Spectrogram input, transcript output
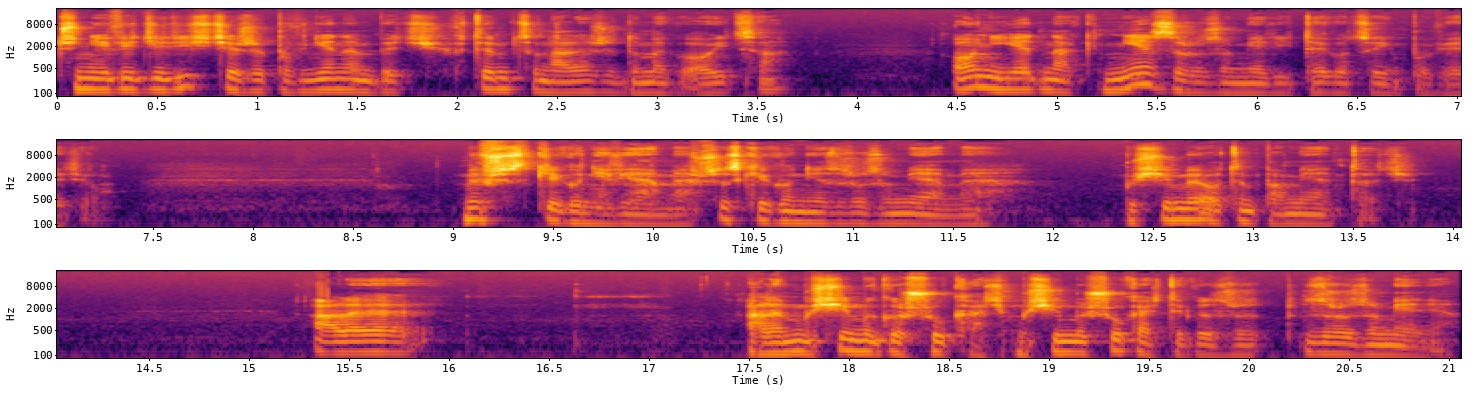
Czy nie wiedzieliście, że powinienem być w tym, co należy do mego ojca? Oni jednak nie zrozumieli tego, co im powiedział. My wszystkiego nie wiemy, wszystkiego nie zrozumiemy. Musimy o tym pamiętać. Ale, ale musimy go szukać, musimy szukać tego zrozumienia.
